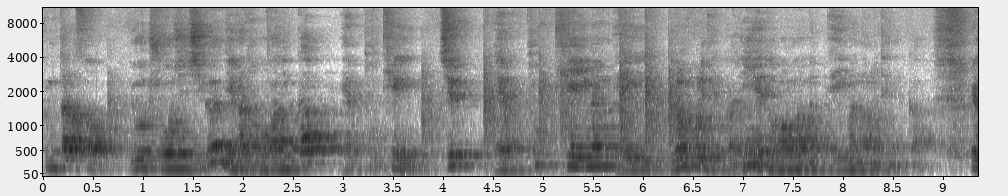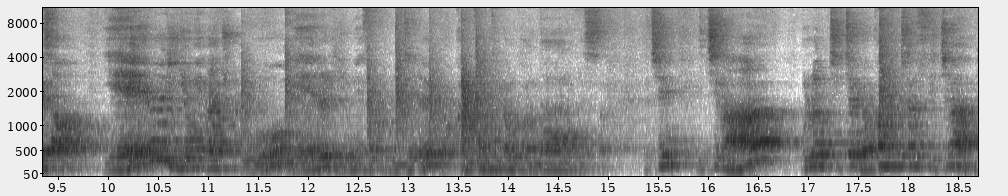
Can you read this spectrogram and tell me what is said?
그럼 따라서 요 주어진 식은 얘가 넘어가니까 FK 즉 FK는 A 이런 꼴이 될 거 아니? 얘 넘어가면 A만 나올 테니까 그래서 얘를 이용해 가지고 얘를 이용해서 문제를 형태로 구한다라고 했어 그렇지? 있지만 물론 직접 역함수 찾을 수 있지만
